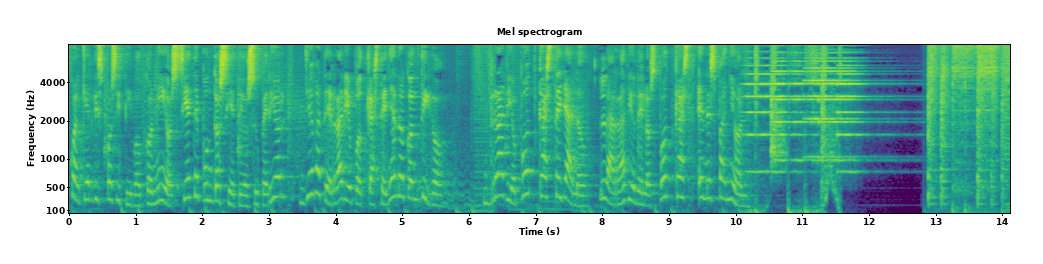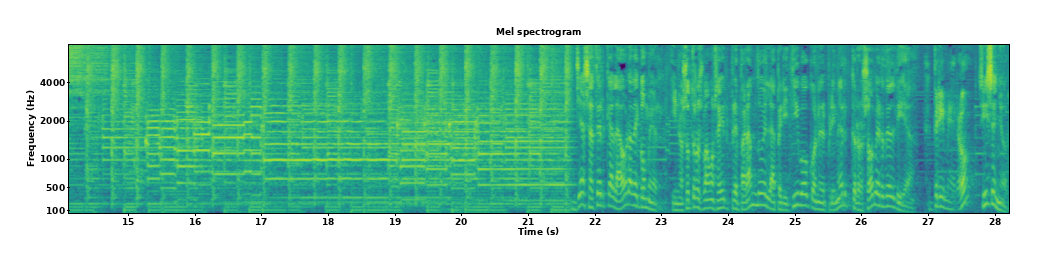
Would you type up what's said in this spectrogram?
cualquier dispositivo con iOS 7.7 o superior, llévate Radio Podcastellano contigo. Radio Podcastellano, la radio de los podcasts en español. Ya se acerca la hora de comer y nosotros vamos a ir preparando el aperitivo con el primer crossover del día. ¿Primero? Sí, señor.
